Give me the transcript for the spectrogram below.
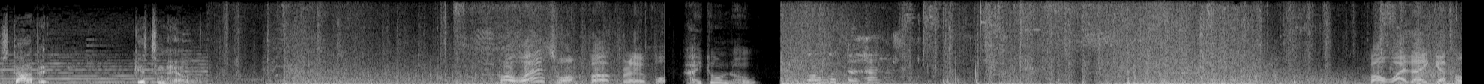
Stop it. Get some help. Bro, what is wrong for a player boy? I don't know. Oh, what the heck? Bro, why did I get the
